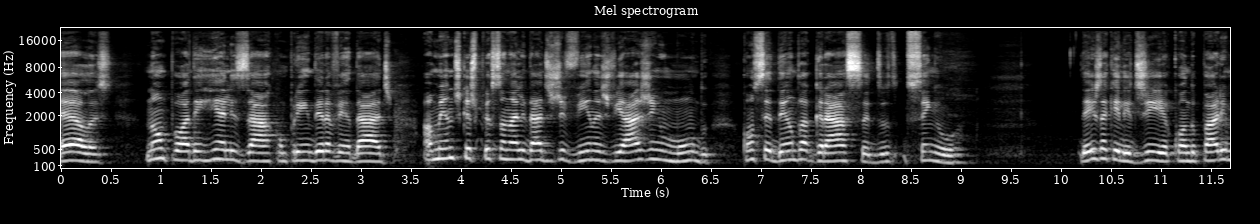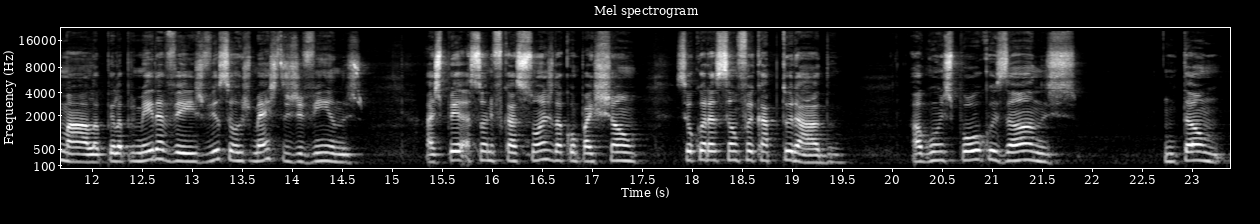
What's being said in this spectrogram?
Elas não podem realizar, compreender a verdade, ao menos que as personalidades divinas viajem o mundo concedendo a graça do, do Senhor. Desde aquele dia, quando Parimala pela primeira vez viu seus mestres divinos, as personificações da compaixão, seu coração foi capturado. Alguns poucos anos, então,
